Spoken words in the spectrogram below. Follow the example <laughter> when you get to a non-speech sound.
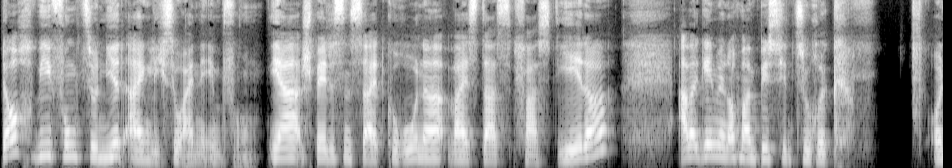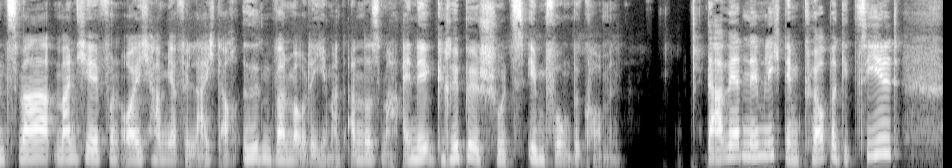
Doch wie funktioniert eigentlich so eine Impfung? Ja, spätestens seit Corona weiß das fast jeder. Aber gehen wir noch mal ein bisschen zurück. Und zwar, manche von euch haben ja vielleicht auch irgendwann mal oder jemand anderes mal eine Grippeschutzimpfung bekommen. Da werden nämlich dem Körper gezielt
